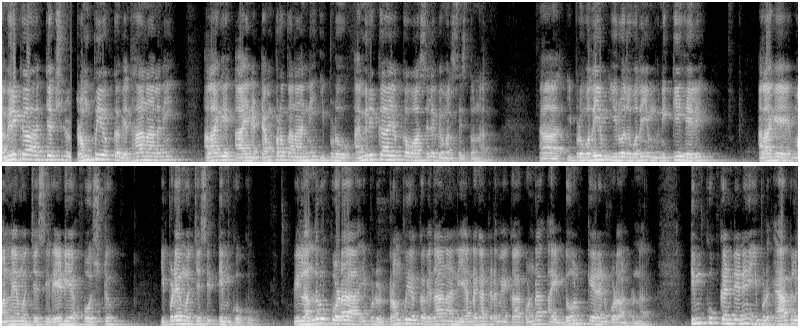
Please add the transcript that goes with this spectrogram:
అమెరికా అధ్యక్షుడు ట్రంప్ యొక్క విధానాలని అలాగే ఆయన టెంపరతనాన్ని ఇప్పుడు అమెరికా యొక్క వాసులే విమర్శిస్తున్నారు. ఇప్పుడు ఉదయం ఈరోజు ఉదయం నిక్కీ హేలీ అలాగే మొన్నేమొచ్చేసి రేడియో హోస్ట్ ఇప్పుడేమొచ్చేసి టిమ్ కుక్. వీళ్ళందరూ కూడా ఇప్పుడు ట్రంప్ యొక్క విధానాన్ని ఎండగట్టడమే కాకుండా ఐ డోంట్ కేర్ అని కూడా అంటున్నారు. టిమ్ కుక్ అంటేనే ఇప్పుడు యాపిల్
